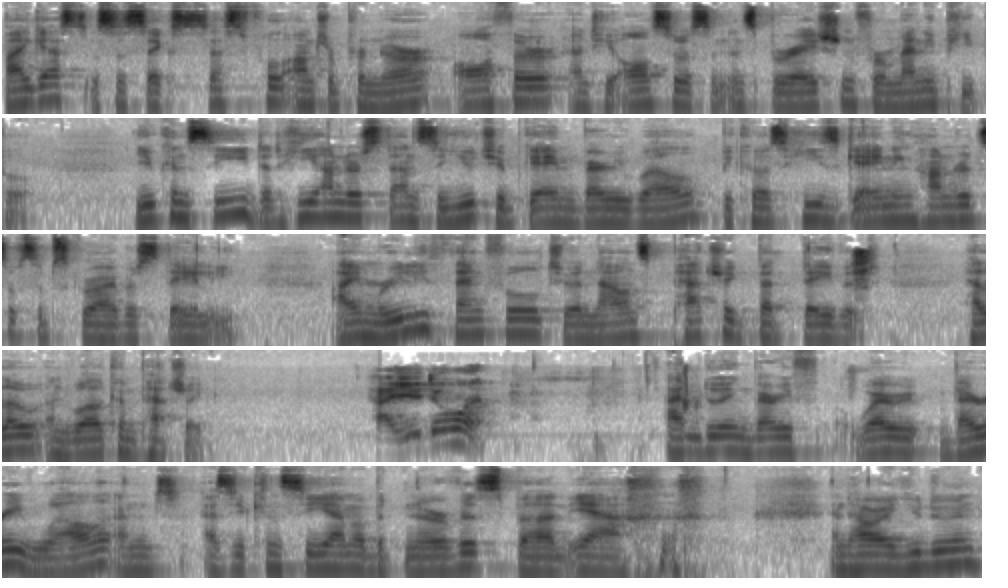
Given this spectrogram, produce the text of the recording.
My guest is a successful entrepreneur, author, and he also is an inspiration for many people. You can see that he understands the YouTube game very well because he's gaining hundreds of subscribers daily. I am really thankful to announce Patrick Bet David. Hello and welcome, Patrick. How you doing? I'm doing very, very, very well, and as you can see, I'm a bit nervous, but yeah. and how are you doing?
